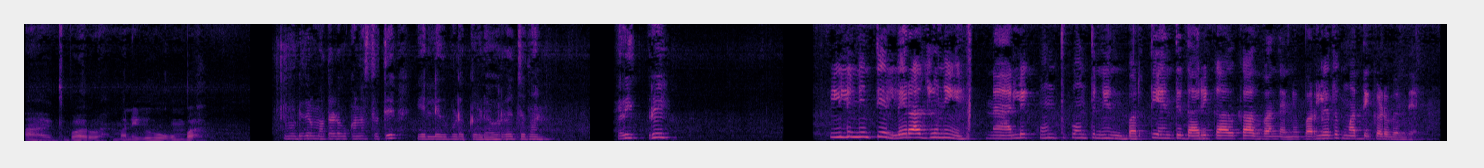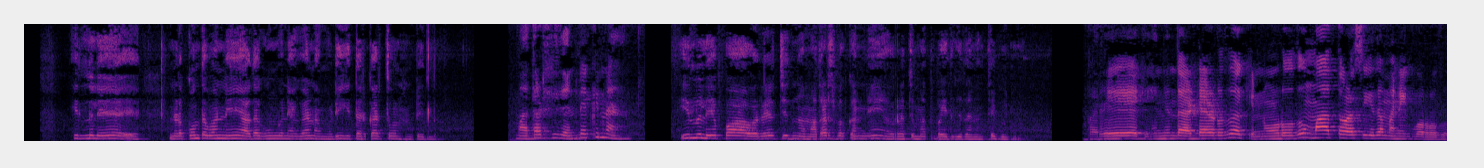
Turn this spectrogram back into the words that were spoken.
ಆಯ್ತು ಬಾರು ಮನೆಗೆ ಹೋಗುಂಬ ನೋಡಿದ್ರೆ ಮಾತಾಡ್ಬೇಕು ಅನಿಸ್ತತಿ. ಎಲ್ಲಿದ್ ಬಿಡ ಕಡೆ ಅವ್ರ ರಜ್ಜದಾನ ರೀ ರೀ. ಇಲ್ಲಿ ನಿಂತು ರಾಜು ನೀ ನಾ ಅಲ್ಲಿ ಕುಂತ್ ಕುಂತ್ ನೀನ್ ಬರ್ತಿ ಅಂತ ದಾರಿ ಕಾಲ್ ಕಾಲ್ ಬಂದೆ. ನೀ ಬರ್ಲಿದಕ್ ಮತ್ತೆ ಈ ಕಡೆ ಬಂದೆ. ಇಲ್ಲಲೇ ನಡ್ಕೊಂತ ಬನ್ನಿ ಅದ ಗುಂಗನ್ಯಾಗ ನಮ್ಮ ಹುಡುಗಿ ತರಕಾರಿ ತೊಗೊಂಡು ಹೊಂಟಿದ್ಲು. ಮಾತಾಡ್ಸಿದೆ ಇಲ್ಲಲೇಪ ಅವ್ರ ನಾವು ಮಾತಾಡ್ಸ್ಬೇಕನ್ನಿ ಅವ್ರ ಹತ್ತಿ ಮತ್ತೆ ಬೈದ್ಗಿದಾನಂತೆ ಬಿಡಿ ಬರೇ ಹಿಂದಿಂದ ಅಡ್ಡಾಡೋದು ಆಕೆ ನೋಡೋದು ಇದೆ ಮನೆಗೆ ಬರೋದು.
